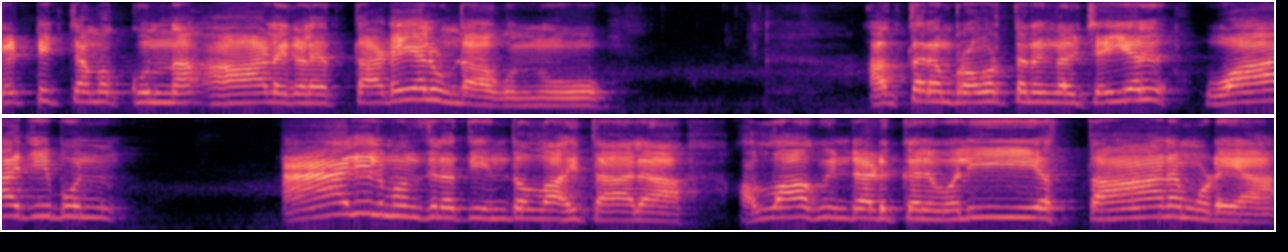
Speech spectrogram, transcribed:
കെട്ടിച്ചമക്കുന്ന ആളുകളെ തടയലുണ്ടാകുന്നു. അത്തരം പ്രവർത്തനങ്ങൾ ചെയ്യൽ വാജിബുൻ ആലിൽ മൻസിലത്തി ഇന്ദാഹി താല അള്ളാഹുവിന്റെ അടുക്കൽ വലിയ സ്ഥാനമുടയ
